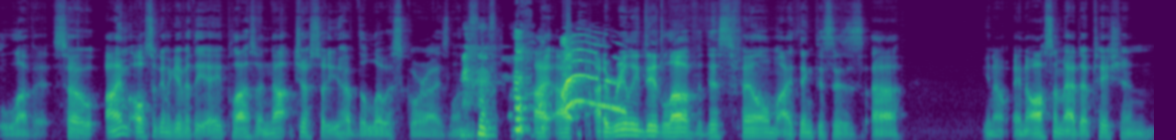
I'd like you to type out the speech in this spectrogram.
love it. So I'm also going to give it the A plus, and not just so you have the lowest score, Aislinn. I, I I really did love this film. I think this is, uh, you know, an awesome adaptation.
